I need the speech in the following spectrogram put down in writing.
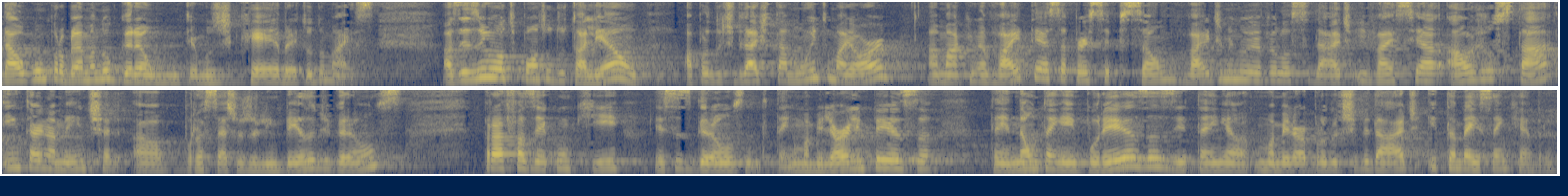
dar algum problema no grão, em termos de quebra e tudo mais. Às vezes, em outro ponto do talhão, a produtividade está muito maior, a máquina vai ter essa percepção, vai diminuir a velocidade e vai se ajustar internamente ao processo de limpeza de grãos para fazer com que esses grãos tenham uma melhor limpeza, não tenha impurezas e tenha uma melhor produtividade e também sem quebra.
